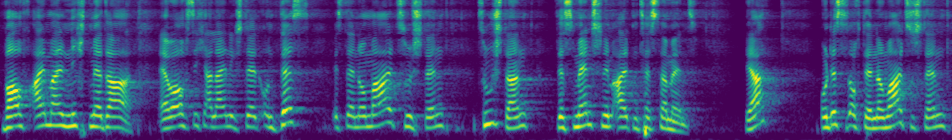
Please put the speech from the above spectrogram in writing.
war auf einmal nicht mehr da. Er war auf sich alleine gestellt. Und das ist der Normalzustand Zustand des Menschen im Alten Testament. Ja? Und das ist auch der Normalzustand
